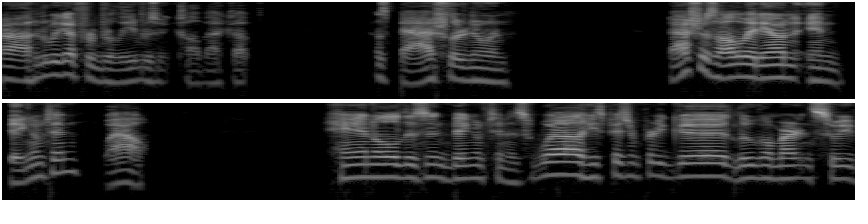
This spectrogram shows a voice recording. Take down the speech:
Uh, who do we got for relievers we can call back up? How's Bachelor doing? Bachelor's all the way down in Binghamton? Wow. Hanold is in Binghamton as well. He's pitching pretty good. Lugo Martin, sweet.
